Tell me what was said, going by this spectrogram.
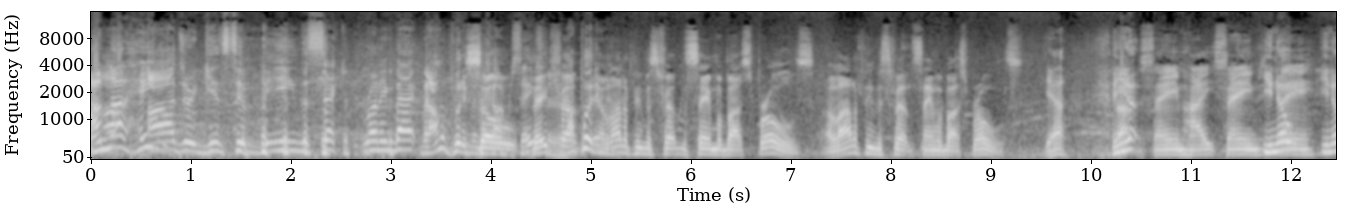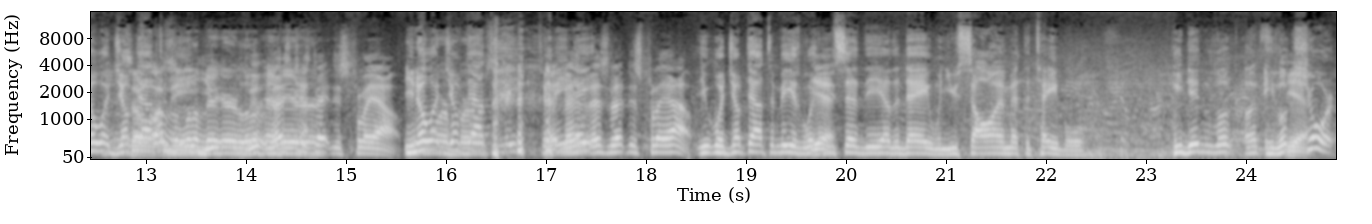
I'm not hating. Odds are against him being the second running back, but I'm gonna put him in the So conversation. they I'm felt putting a him lot of people felt the same about Sproles. A lot of people felt the same about Sproles. Yeah, and you About know, same height, same. you know, thing. you know what jumped So, out I to was a me. little bigger, a little let's just heavier. let this play out. You know More what jumped out to me? To Let, me, us Nate, let's let this play out. You, what jumped out to me is what you said the other day when you saw him at the table. He didn't look. Un, he looked Yeah. short,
